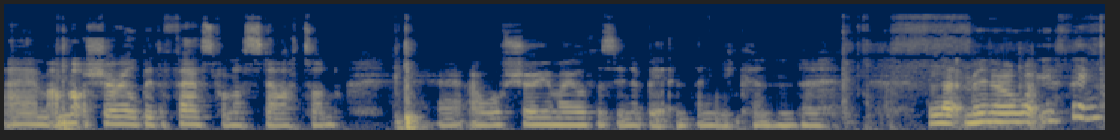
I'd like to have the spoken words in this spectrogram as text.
um, I'm not sure it'll be the first one I start on uh, I will show you my others in a bit and then you can uh, let me know what you think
